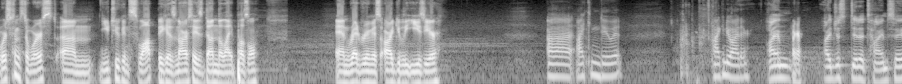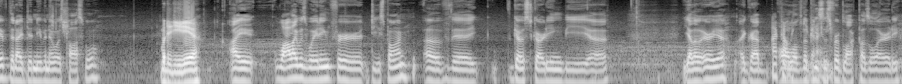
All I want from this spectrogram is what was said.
Worst comes to worst, um, you two can swap because Narseh's done the light puzzle, and Red Room is arguably easier. Uh, I can do it. I can do either. I'm. Okay. I just did a time save that I didn't even know was possible. What did you do? I while I was waiting for despawn of the ghost guarding the uh, yellow area, I grabbed I all of the key that I pieces for block puzzle already.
